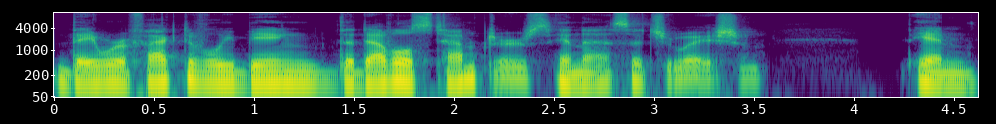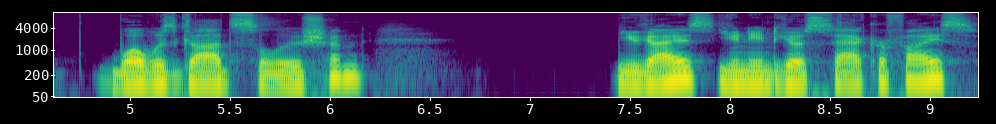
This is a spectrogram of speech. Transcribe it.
they were effectively being the devil's tempters in that situation. And what was God's solution? You guys, you need to go sacrifice.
